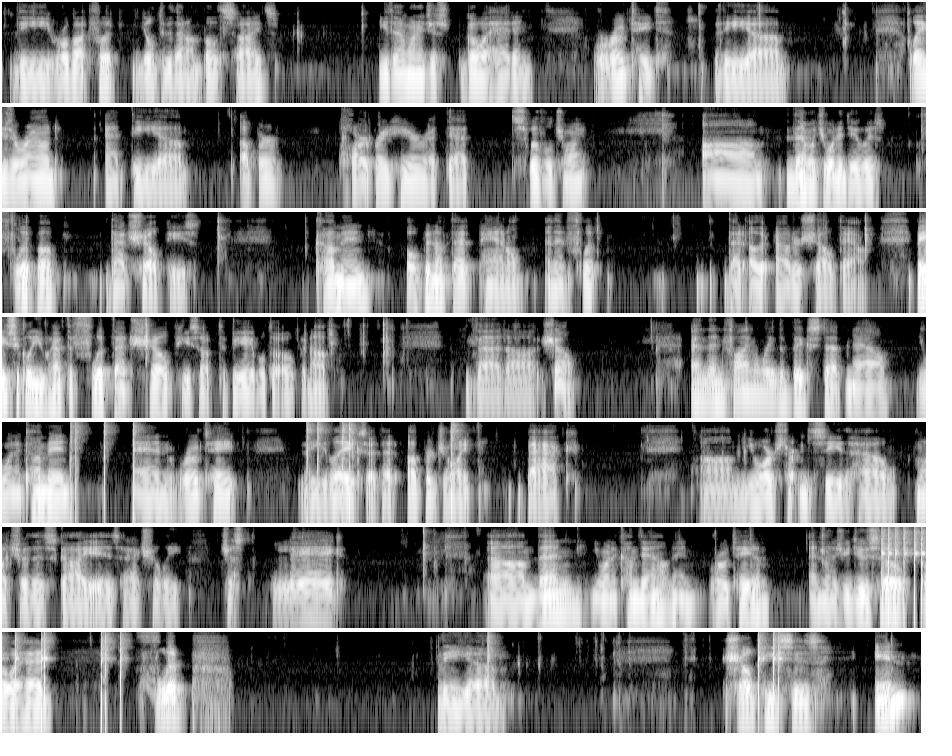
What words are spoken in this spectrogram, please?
the robot foot. You'll do that on both sides. You then want to just go ahead and rotate the uh, legs around at the uh, upper part right here at that swivel joint. Um, then what you want to do is flip up that shell piece, come in, open up that panel, and then flip that other outer shell down. Basically, you have to flip that shell piece up to be able to open up that uh, shell. And then finally, the big step now, you want to come in and rotate the legs at that upper joint back. Um, you are starting to see how much of this guy is actually just leg. Um, then you want to come down and rotate them. And as you do so, go ahead, flip the um, shell pieces in,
